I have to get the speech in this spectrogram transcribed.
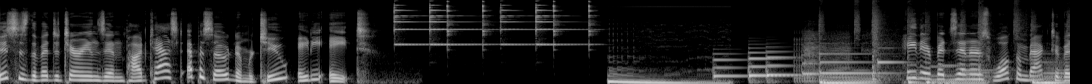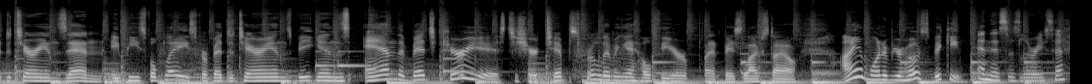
This is the Vegetarian Zen Podcast, episode number 288. Hey there, Veg Zeners. Welcome back to Vegetarian Zen, a peaceful place for vegetarians, vegans, and the veg curious to share tips for living a healthier plant based lifestyle. I am one of your hosts, Vicky. And this is Larissa.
